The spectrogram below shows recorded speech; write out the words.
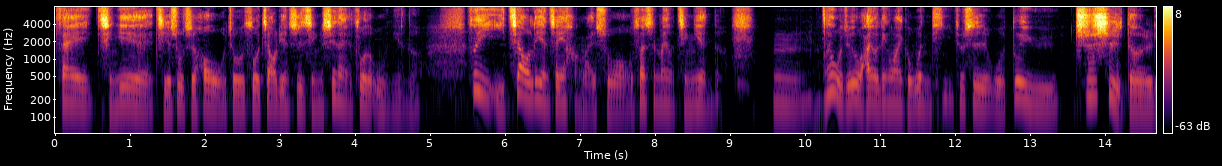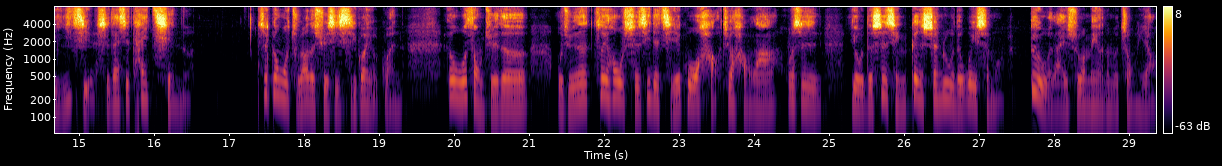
在勤业结束之后，我就做教练，至今现在也做了五年了。所以以教练这一行来说，我算是蛮有经验的。嗯，那我觉得我还有另外一个问题，就是我对于知识的理解实在是太浅了。这跟我主要的学习习惯有关。因为我总觉得，我觉得最后实际的结果好就好啦，或是有的事情更深入的为什么，对我来说没有那么重要。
